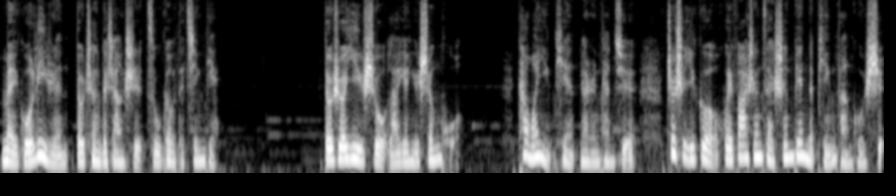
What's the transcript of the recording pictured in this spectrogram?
美国丽人都称得上是足够的经典。都说艺术来源于生活，看完影片，让人感觉这是一个会发生在身边的平凡故事，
